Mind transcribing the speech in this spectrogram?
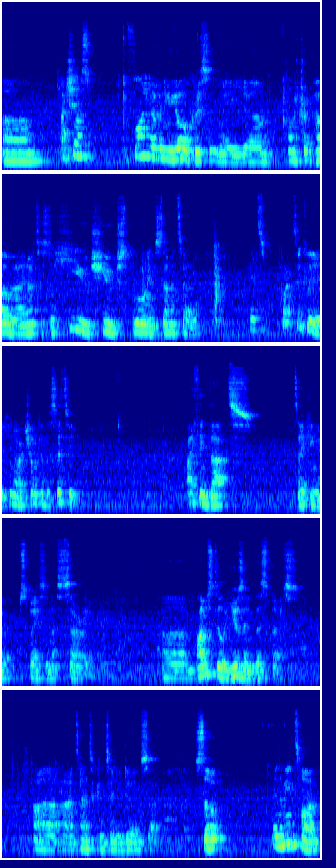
Um, actually, I was flying over New York recently um, on a trip home and I noticed a huge, huge sprawling cemetery. It's practically, you know, a chunk of the city. I think that's taking up space unnecessarily um, I'm still using this space, uh, and I intend to continue doing so. So, in the meantime,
